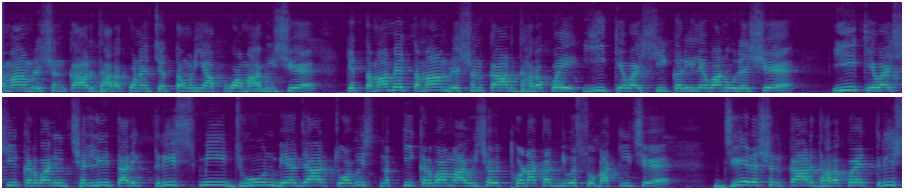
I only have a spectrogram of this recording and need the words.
તમામ રેશન કાર્ડ ધારકોને ચેતવણી આપવામાં આવી છે. કે તમામે તમામ રેશન કાર્ડ ધારકોએ ઈ કેવાયસી કરી લેવાનું રહેશે. ઈ કેવાયસી કરવાની છેલ્લી તારીખ ત્રીસમી જૂન બે હજાર ચોવીસ નક્કી કરવામાં આવી છે. હવે થોડાક જ દિવસો બાકી છે. જે રેશન કાર્ડ ધારકોએ ત્રીસ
